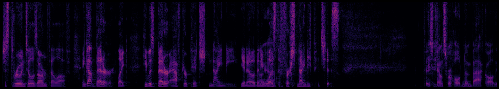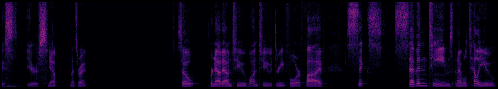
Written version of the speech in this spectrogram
Just threw until his arm fell off and got better. Like he was better after pitch 90, you know, than Oh, he yeah. was the first 90 pitches. Pitch counts were holding him back all these years. Yep, that's right. So we're now down to one, two, three, four, five, six, seven teams, and I will tell you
